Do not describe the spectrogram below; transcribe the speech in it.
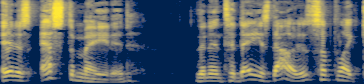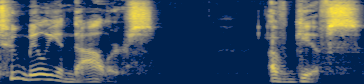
It is estimated that in today's dollars, it's something like $2 million of gifts.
